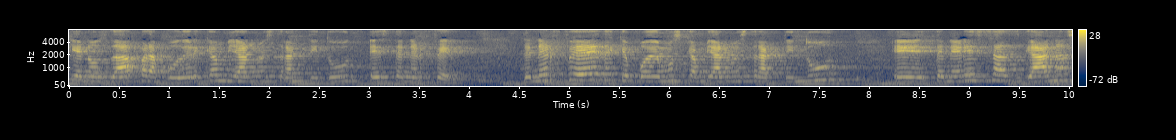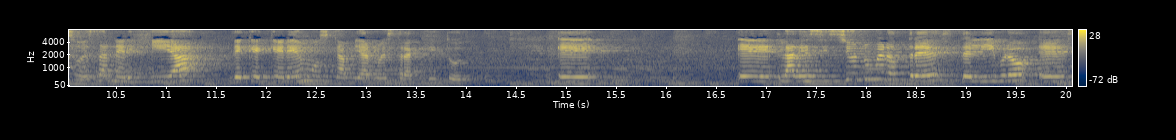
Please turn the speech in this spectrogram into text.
que nos da para poder cambiar nuestra actitud es tener fe. Tener fe de que podemos cambiar nuestra actitud, eh, tener esas ganas o esa energía de que queremos cambiar nuestra actitud. Eh, eh, la decisión número 3 del libro es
